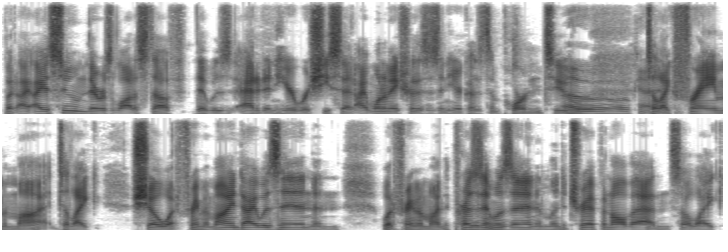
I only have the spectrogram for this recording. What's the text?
but I, I assume there was a lot of stuff that was added in here where she said, I want to make sure this is in here because it's important to Oh, okay. to like frame my to like show what frame of mind I was in and what frame of mind the president was in and Linda Tripp and all that. And so like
